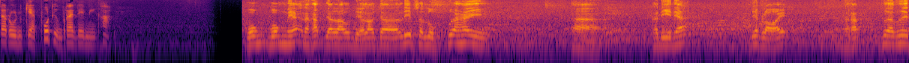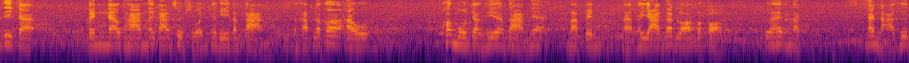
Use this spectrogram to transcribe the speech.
จรุนเกียรติพูดถึงประเด็นนี้ค่ะ วงวงเนี้ยนะครับเดี๋ยวเราเดี๋ยวเราจะรีบสรุปเพื่อให้อ่าคดีเนี้ยเรียบร้อยนะครับ เพื่อเพื่อที่จะเป็นแนวทางในการสืบสวนคดีต่างๆนะครับ แล้วก็เอาข้อมูลจากคดีต่างๆเนี่ยมาเป็นพยานแวดล้อมประกอบ เพื่อให้มันหนักแน่นหนาขึ้น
